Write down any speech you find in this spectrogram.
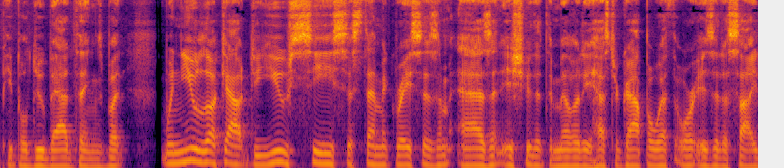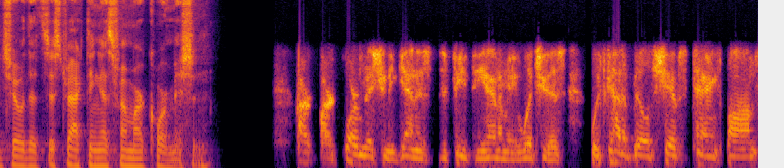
People do bad things. But when you look out, do you see systemic racism as an issue that the military has to grapple with, or is it a sideshow that's distracting us from our core mission? Our, our core mission again is to defeat the enemy, which is we've got to build ships, tanks, bombs.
